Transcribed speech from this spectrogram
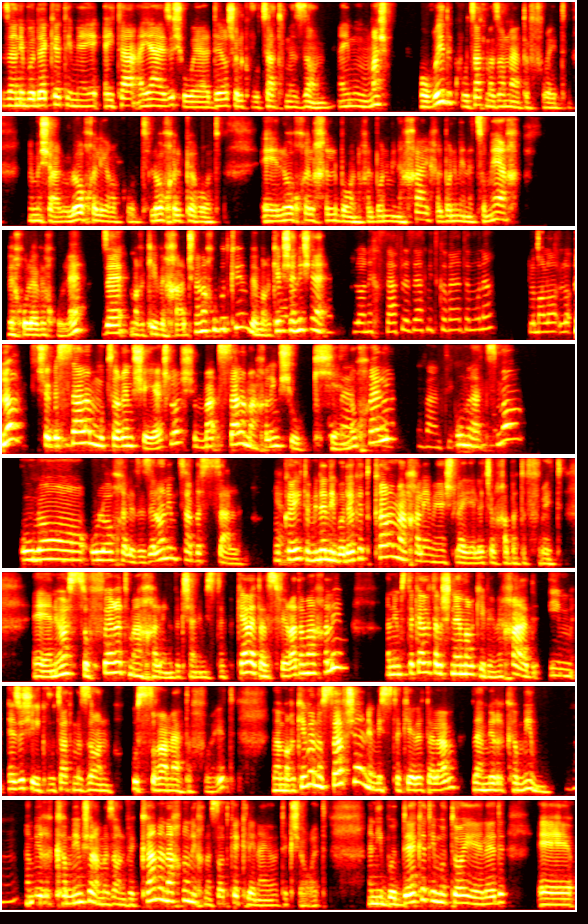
זה אני בודקת אם הייתה, היה איזשהו היעדר של קבוצת מזון, האם הוא ממש הוריד קבוצת מזון מהתפריט. למשל, הוא לא אוכל ירקות, לא אוכל פירות, אה, לא אוכל חלבון, חלבון מן החי, חלבון מן הצומח וכולי וכולי. זה מרכיב אחד שאנחנו בודקים, ומרכיב שני ש... לא נחשף לזה את מתכוונת אמונה? כלומר, לא... לא, לא שבסל המוצרים שיש לו, סל המאכלים שהוא כן אוכל, הבנתי. הוא מעצמו הוא לא, הוא לא אוכל את זה, זה לא נמצא בסל, כן. אוקיי? תמיד אני בודקת כמה מאכלים יש לילד שלך בתפריט. אה, אני ממש סופרת מאכלים, וכשאני מסתכלת על ספירת המאכלים, אני מסתכלת על שני מרכיבים. אחד, אם איזושהי קבוצת מזון הוסרה מהתפריט, והמרכיב הנוסף שאני מסתכלת עליו זה המרקמים, mm-hmm. המרקמים של המזון, וכאן אנחנו נכנסות כקלינאיות תקשורת. אני בודקת עם אותו ילד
